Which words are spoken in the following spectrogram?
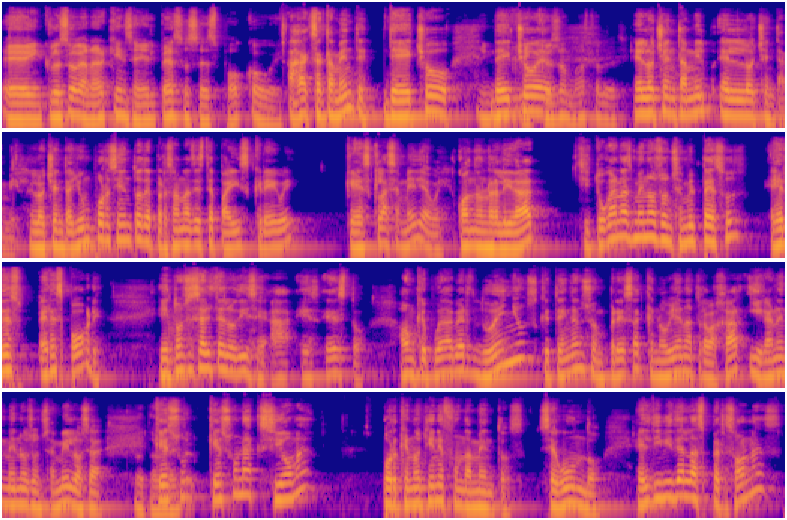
eh, incluso ganar 15 mil pesos es poco, güey. Ajá, exactamente. De hecho, de hecho el, el 80 mil, el 80 mil, el 81% de personas de este país cree, güey, que es clase media, güey. Cuando en realidad, si tú ganas menos de 11 mil pesos, eres, eres pobre. Y entonces él te lo dice, ah, es esto. Aunque pueda haber dueños que tengan su empresa que no vayan a trabajar y ganen menos de 11 mil. O sea, que es, un, que es un axioma porque no tiene fundamentos. Segundo, él divide a las personas.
